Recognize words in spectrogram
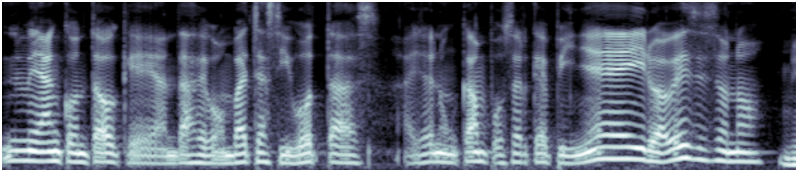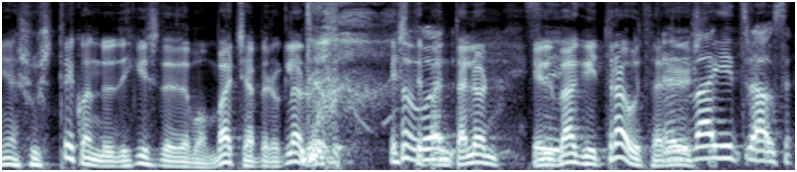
Me han contado que andás de bombachas y botas allá en un campo cerca de Piñeiro, a veces o no. Me asusté cuando dijiste de bombacha, pero claro, este, este Bueno, pantalón, el baggy trouser. El es- baggy trouser.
